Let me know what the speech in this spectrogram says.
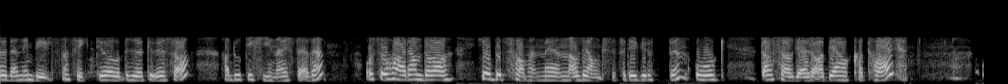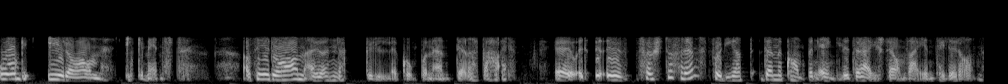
den innbydelsen han fikk til å besøke USA. Han dro til Kina i stedet. Og så har han da jobbet sammen med den alliansefrie gruppen og da Saudi-Arabia og Qatar. Og Iran, ikke minst. Altså Iran er jo en nøkkelkomponent i dette her. Eh, eh, først og fremst fordi at denne kampen egentlig dreier seg om veien til Iran.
